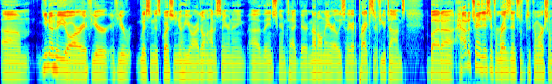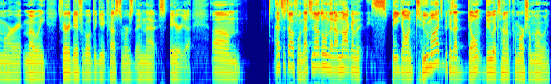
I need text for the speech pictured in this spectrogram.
Um, you know who you are if you're if you're listening to this question. You know who you are. I don't know how to say your name. Uh, the Instagram tag there, not on air. At least I got to practice it a few times. But uh, how to transition from residential to commercial mowing? It's very difficult to get customers in that area. Um, that's a tough one. That's another one that I'm not going to speak on too much because I don't do a ton of commercial mowing.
